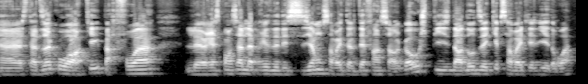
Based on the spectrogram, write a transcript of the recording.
Euh, c'est-à-dire qu'au hockey, parfois, le responsable de la prise de décision, ça va être le défenseur gauche, puis dans d'autres équipes, ça va être l'ailier droit.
